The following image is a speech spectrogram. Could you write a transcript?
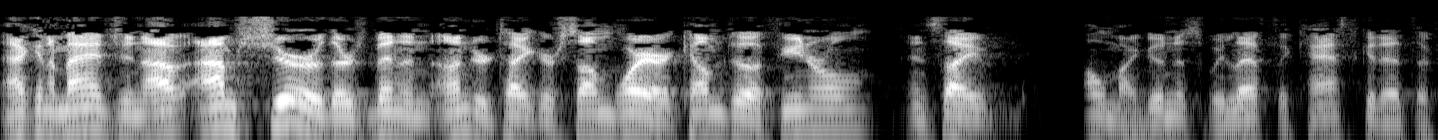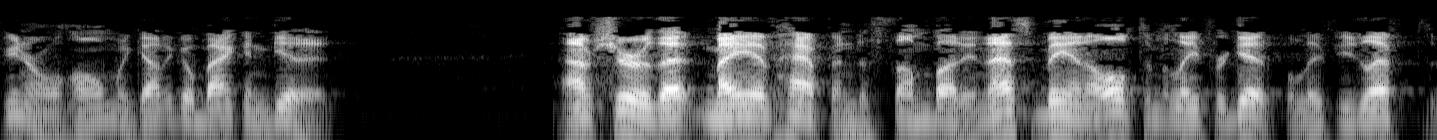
I can imagine, I, I'm sure there's been an undertaker somewhere come to a funeral and say, oh my goodness, we left the casket at the funeral home. We got to go back and get it. I'm sure that may have happened to somebody, and that's being ultimately forgetful if you left the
